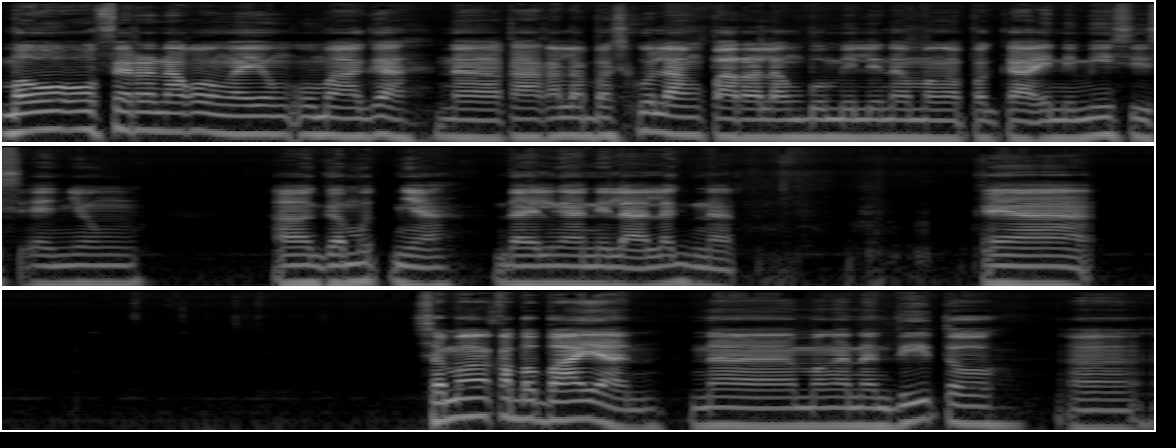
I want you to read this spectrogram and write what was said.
mau-offeran ako ngayong umaga na kakalabas ko lang para lang bumili ng mga pagkain ni Mrs. and yung ah, gamot niya dahil nga nilalagnat. Kaya sa mga kababayan na mga nandito, ah,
